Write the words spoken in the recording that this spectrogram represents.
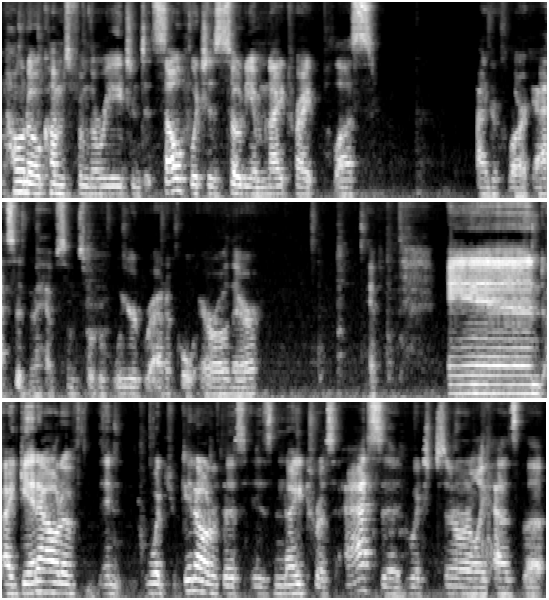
Hono comes from the reagent itself, which is sodium nitrite plus hydrochloric acid, and I have some sort of weird radical arrow there. Okay. And I get out of, and what you get out of this is nitrous acid, which generally has the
